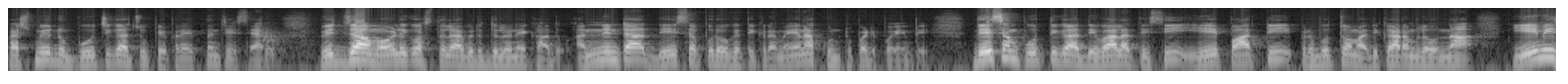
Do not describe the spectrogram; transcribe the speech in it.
కశ్మీర్ను బూచిగా చూపే ప్రయత్నం చేశారు. విద్యా మౌలిక వస్తుల అభివృద్ధిలోనే కాదు అన్నింటా దేశ పురోగతి క్రమేణా కుంటుపడిపోయింది. దేశం పూర్తిగా దివాలా తీసి ఏ పార్టీ ప్రభుత్వం అధికారంలో ఉన్నా ఏమీ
